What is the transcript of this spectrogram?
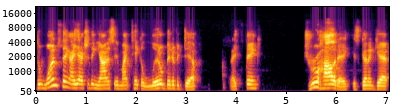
the one thing I actually think Giannis it might take a little bit of a dip, and I think Jrue Holiday is going to get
